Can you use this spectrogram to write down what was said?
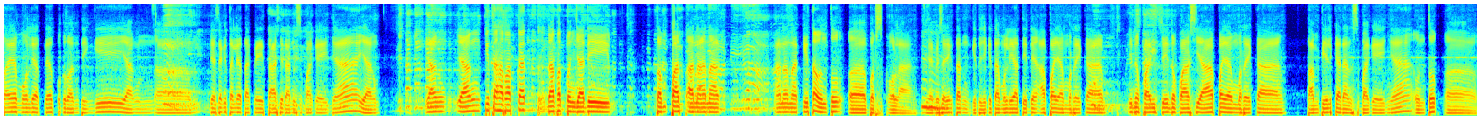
saya mau lihat-lihat perguruan tinggi yang uh, biasa kita lihat akreditasi dan sebagainya, yang yang yang kita harapkan dapat menjadi tempat anak-anak anak-anak kita untuk uh, bersekolah. Ya, hmm. Ya biasanya kita gitu kita melihat ini apa yang mereka inovasi-inovasi apa yang mereka tampilkan dan sebagainya untuk uh,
